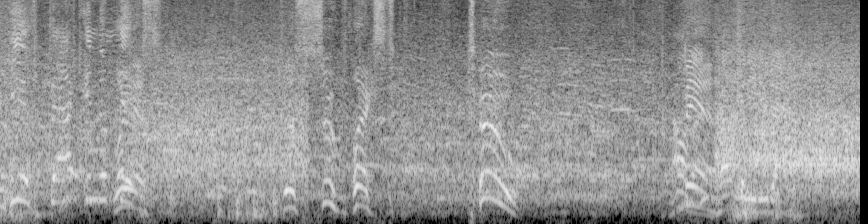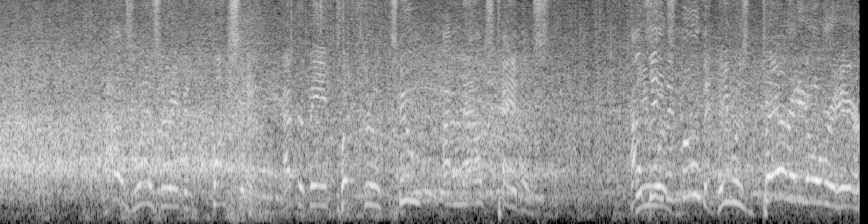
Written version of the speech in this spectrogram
and he is back in the mix. Just suplexed two. Man, how can he do that? How is Lesnar even functioning after being put through two announce tables? How's he, was, even moving? He was buried over here,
